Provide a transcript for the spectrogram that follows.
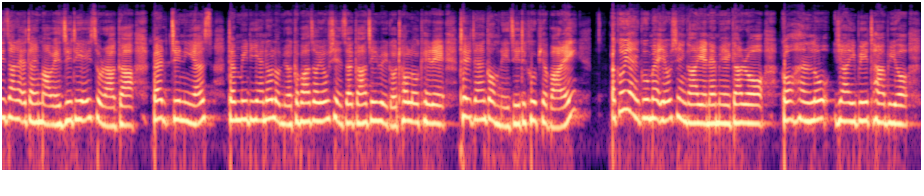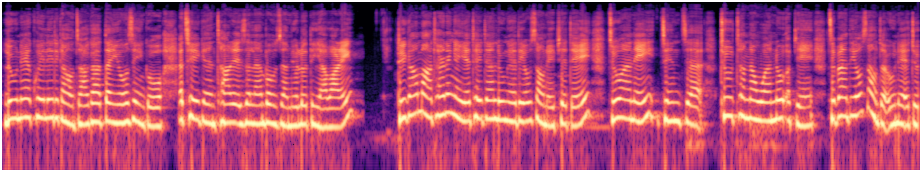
သိကြတဲ့အတိုင်းမှာပဲ GTH ဆိုတာက Bad Genius, The Median တို့လိုမျိုးကမ္ဘာကျော်ရုပ်ရှင်ဇာတ်ကားကြီးတွေကိုထုတ်လုပ်ခဲ့တဲ့ထိပ်တန်းကုမ္ပဏီကြီးတစ်ခုဖြစ်ပါတယ်။အခုရိုင်ကူမဲ့ရုပ်ရှင်ကားရဲ့နာမည်ကတော့ Gohan လို့ယာယီပေးထားပြီးတော့လူနဲ့ခွေးလေးတစ်ကောင်ကြားကတန်ရောစင်ကိုအခြေခံထားတဲ့ဇတ်လန်းပုံစံမျိုးလို့သိရပါတယ်။ ဒီကားမှာထိုင်းနိုင်ငံရဲ့ထိပ်တန်းလူငယ်တရုပ်ဆောင်တွေဖြစ်တဲ့ဂျိုအန်နဲ့ဂျင်ဂျက်ထူထနဝန်တို့အပြင်ဂျပန်တရုပ်ဆောင်တအုပ်နဲ့အတူ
